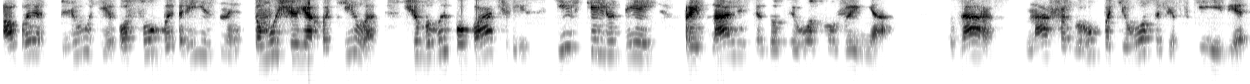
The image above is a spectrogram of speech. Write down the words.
але люди, особи різні, тому що я хотіла, щоб ви побачили, скільки людей приєдналися до цього служіння. Зараз наша група теософів в Києві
